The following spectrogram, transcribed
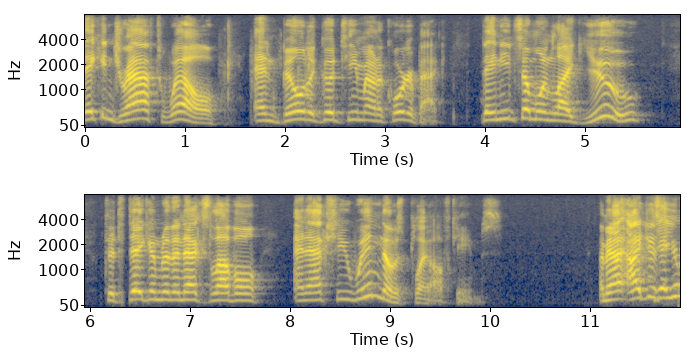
they can draft well and build a good team around a quarterback. They need someone like you to take them to the next level and actually win those playoff games. I mean, I, I just yeah,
